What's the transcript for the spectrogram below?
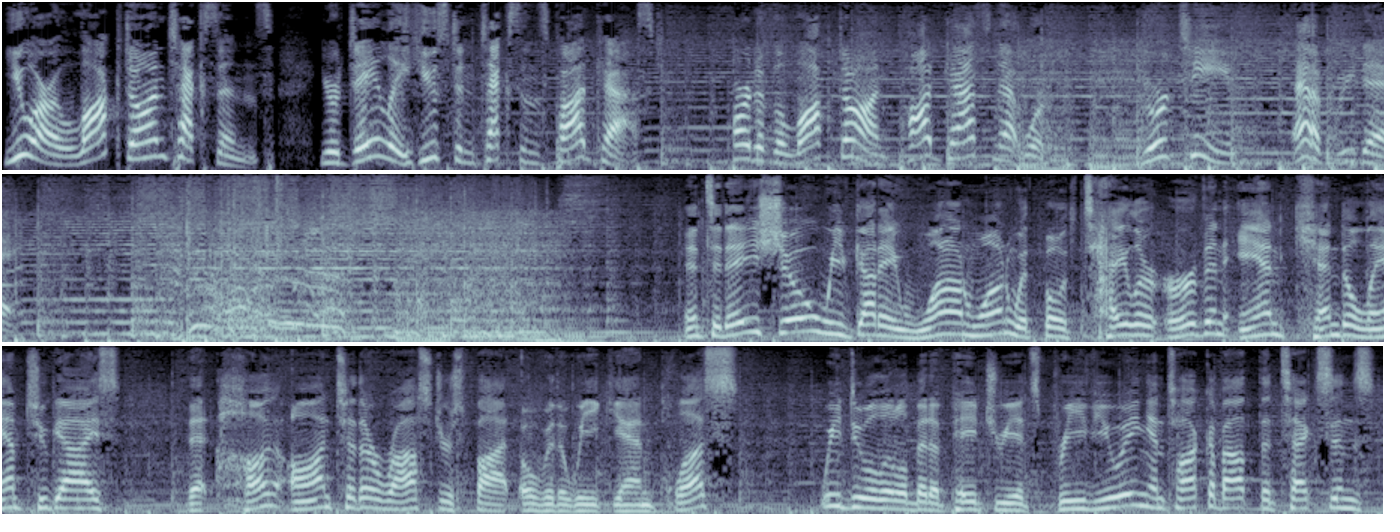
You are Locked On Texans, your daily Houston Texans podcast, part of the Locked On Podcast Network. Your team every day. In today's show, we've got a one on one with both Tyler Ervin and Kendall Lamm, two guys that hung on to their roster spot over the weekend. Plus, we do a little bit of Patriots previewing and talk about the Texans'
